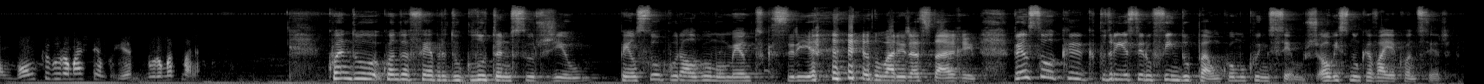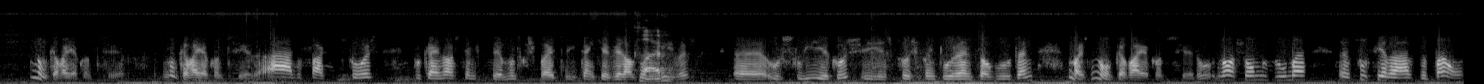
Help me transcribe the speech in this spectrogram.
um bom que dura mais tempo. E esse dura uma semana. Quando, quando a febre do glúten surgiu, pensou por algum momento que seria. o Mário já se está a rir. Pensou que, que poderia ser o fim do pão, como o conhecemos? Ou isso nunca vai acontecer? Nunca vai acontecer. Nunca vai acontecer. Há, de facto, pessoas por quem nós temos que ter muito respeito e tem que haver alternativas. Claro uh, os celíacos e as pessoas que são intolerantes ao glúten, mas nunca vai acontecer. Nós somos uma uh, sociedade de pão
